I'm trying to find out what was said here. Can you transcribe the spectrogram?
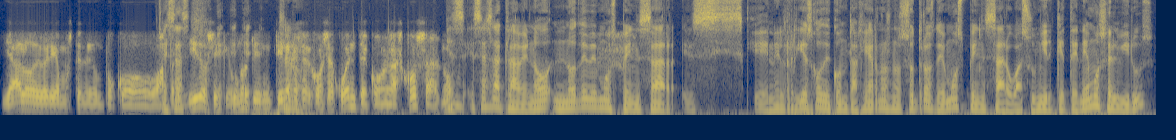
ya lo deberíamos tener un poco aprendido así que eh, uno eh, tiene, que ser consecuente con las cosas ¿no? esa es la clave no no debemos pensar en el riesgo de contagiarnos nosotros debemos pensar o asumir que tenemos el virus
